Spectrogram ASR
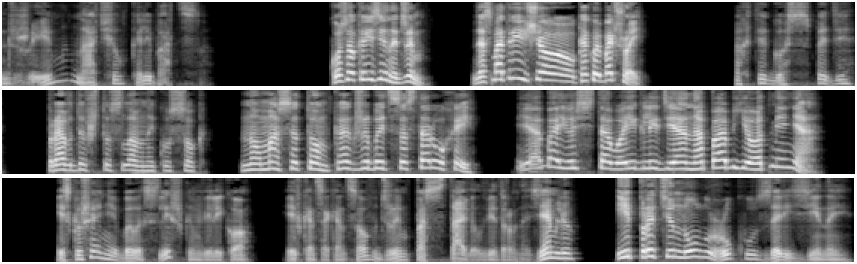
Джим начал колебаться. Кусок резины, Джим. Да смотри еще, какой большой. Ах ты, господи. Правда, что славный кусок. Но, масса Том, как же быть со старухой? Я боюсь того и гляди, она побьет меня. Искушение было слишком велико, и в конце концов Джим поставил ведро на землю и протянул руку за резиной.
